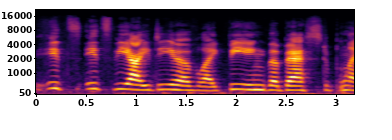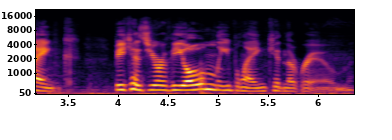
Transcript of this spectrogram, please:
it's it's the idea of like being the best blank because you're the only blank in the room.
